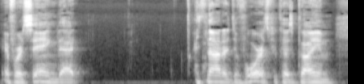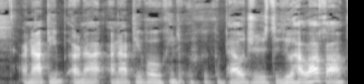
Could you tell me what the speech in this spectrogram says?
If we're saying that it's not a divorce because goyim are not people are not are not people who can, who can compel Jews to do halacha.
